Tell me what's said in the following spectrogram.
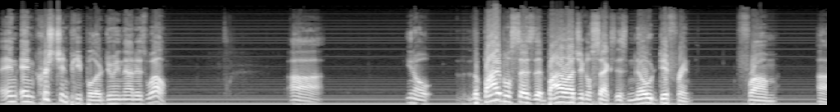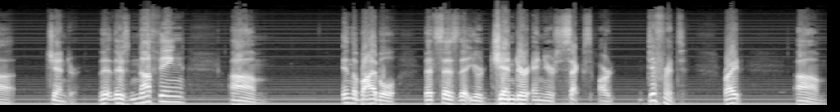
And and Christian people are doing that as well. Uh you know, the Bible says that biological sex is no different from uh, gender. There's nothing um, in the Bible that says that your gender and your sex are different, right? Um,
